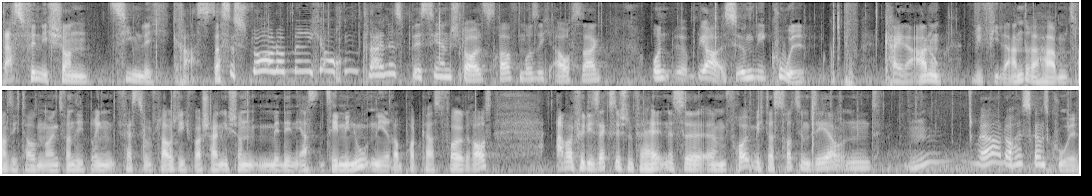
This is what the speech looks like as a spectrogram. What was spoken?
Das finde ich schon ziemlich krass. Das ist, ja, da bin ich auch ein kleines bisschen stolz drauf, muss ich auch sagen. Und äh, ja, ist irgendwie cool. Keine Ahnung, wie viele andere haben 20.029 bringen fest und flauschig wahrscheinlich schon mit den ersten 10 Minuten ihrer Podcast-Folge raus. Aber für die sächsischen Verhältnisse ähm, freut mich das trotzdem sehr und hm, ja, doch ist ganz cool.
